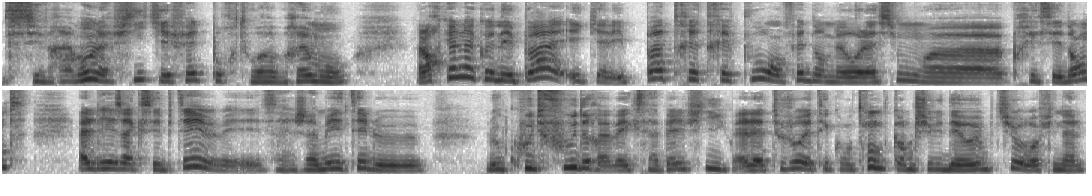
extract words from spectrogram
c'est vraiment la fille qui est faite pour toi, vraiment. Alors qu'elle la connaît pas et qu'elle est pas très très pour en fait dans mes relations euh, précédentes, elle les acceptait, mais ça n'a jamais été le, coup de foudre avec sa belle-fille. Elle a toujours été contente quand j'ai eu des ruptures au final.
